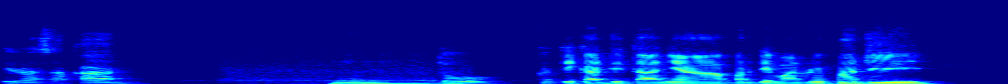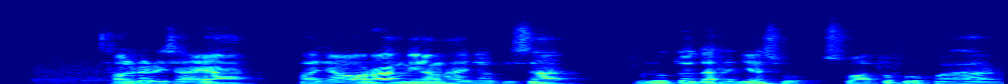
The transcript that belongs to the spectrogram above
dirasakan? Hmm. Tuh, ketika ditanya pertimbangan pribadi, kalau dari saya banyak orang yang hanya bisa menuntut adanya su suatu perubahan,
